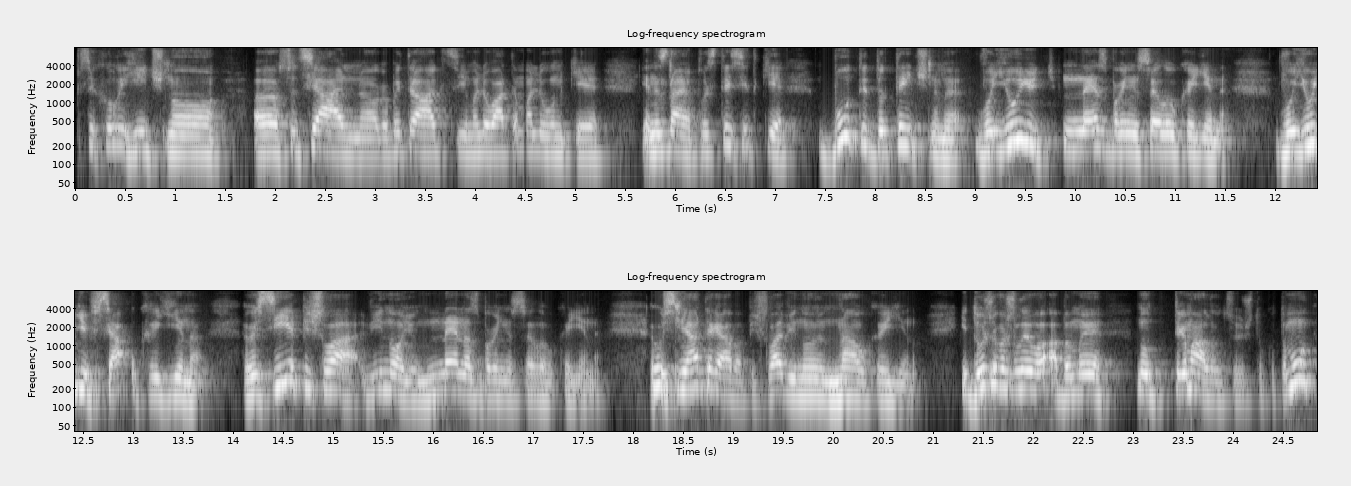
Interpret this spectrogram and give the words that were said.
психологічно, е, соціально, робити акції, малювати малюнки, я не знаю, плести сітки, бути дотичними. Воюють не Збройні Сили України, воює вся Україна. Росія пішла війною не на Збройні Сили України. Русня дерева пішла війною на Україну. І дуже важливо, аби ми ну, тримали цю штуку. Тому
